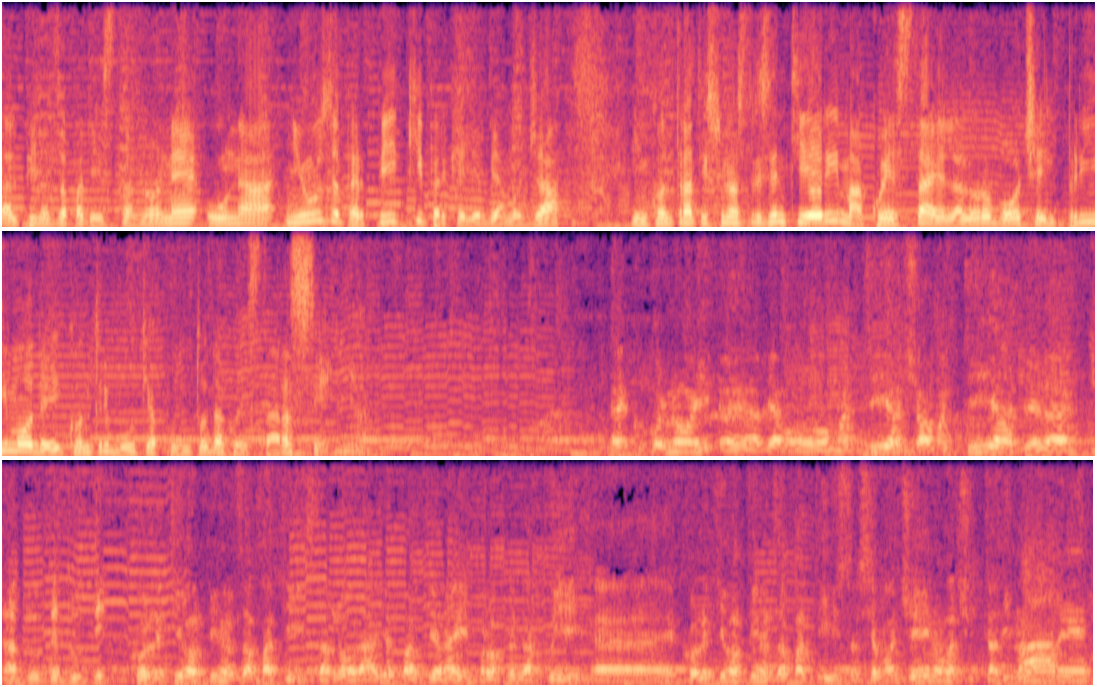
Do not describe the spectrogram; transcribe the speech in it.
alpino zapatista. Non è una news per picchi perché li abbiamo già incontrati sui nostri sentieri, ma questa è la loro voce, il primo dei contributi appunto da questa rassegna. Ecco, con noi eh, abbiamo Mattia, ciao Mattia del ciao a tutte e tutti. Collettivo Alpino Zapatista. Allora, io partirei proprio da qui. Eh, Collettivo Alpino Zapatista, siamo a Genova, città di mare,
